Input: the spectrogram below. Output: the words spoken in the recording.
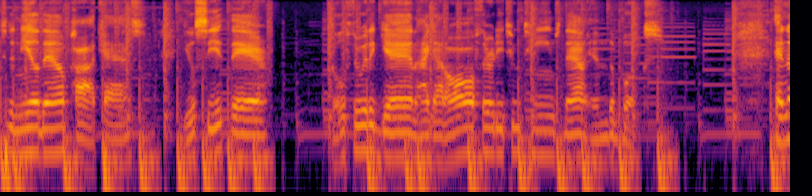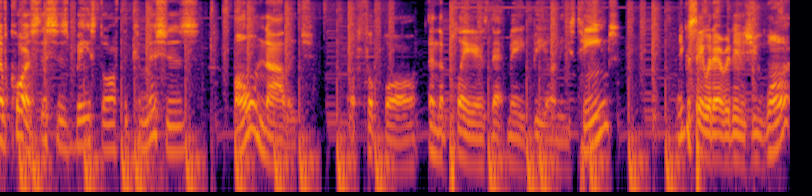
to the Kneel Down podcast. You'll see it there go through it again. I got all 32 teams now in the books. And of course, this is based off the commission's own knowledge of football and the players that may be on these teams. You can say whatever it is you want.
